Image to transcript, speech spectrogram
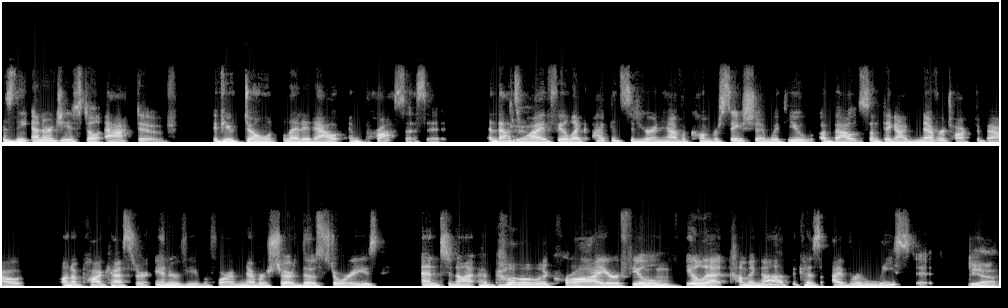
is the energy is still active if you don't let it out and process it. And that's yeah. why I feel like I could sit here and have a conversation with you about something I've never talked about on a podcast or interview before. I've never shared those stories. And to not have oh, cry or feel mm-hmm. feel that coming up because I've released it. Yeah,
